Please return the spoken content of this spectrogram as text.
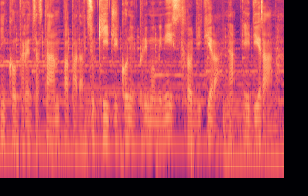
in conferenza stampa a Palazzo Chigi con il primo ministro di Tirana e di Rama.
